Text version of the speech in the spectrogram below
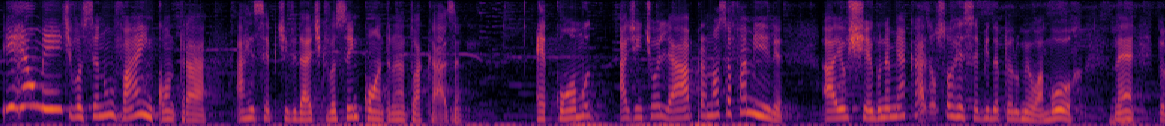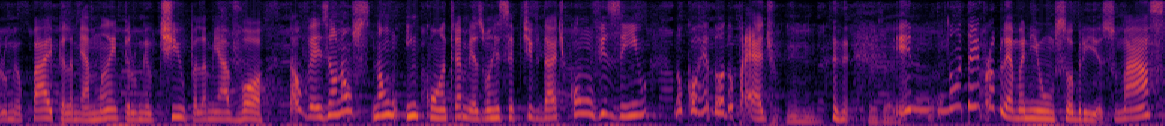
E realmente você não vai encontrar a receptividade que você encontra na tua casa. É como a gente olhar para nossa família. Aí eu chego na minha casa, eu sou recebida pelo meu amor, né? Pelo meu pai, pela minha mãe, pelo meu tio, pela minha avó. Talvez eu não, não encontre a mesma receptividade com um vizinho no corredor do prédio. Uhum. É. e não tem problema nenhum sobre isso, mas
